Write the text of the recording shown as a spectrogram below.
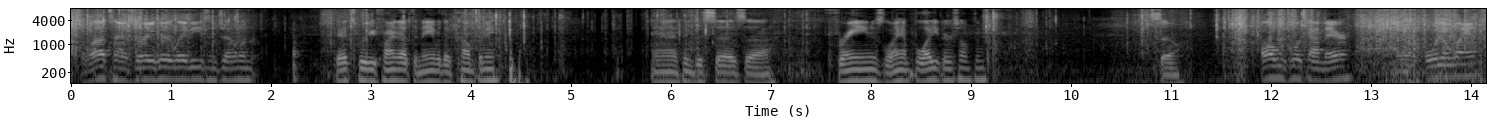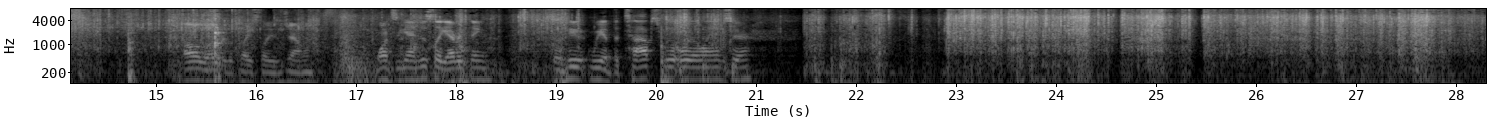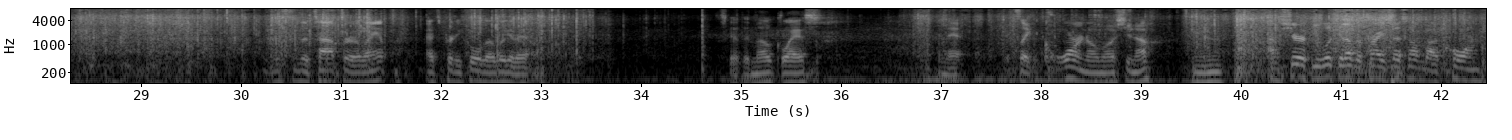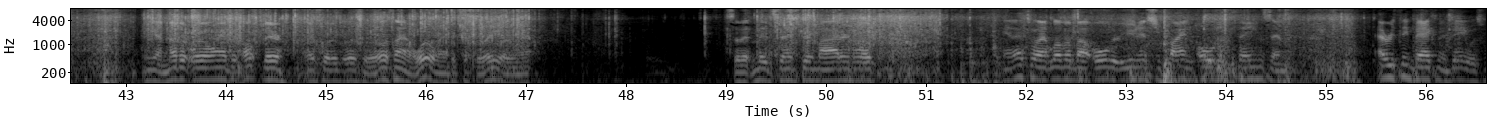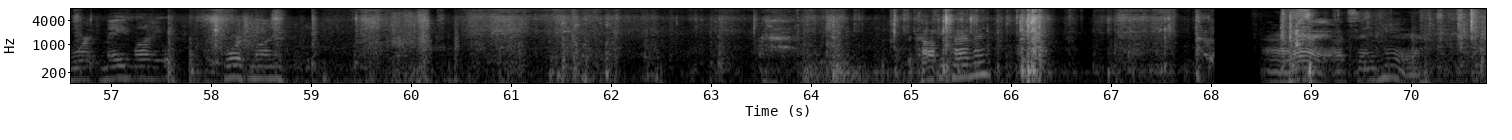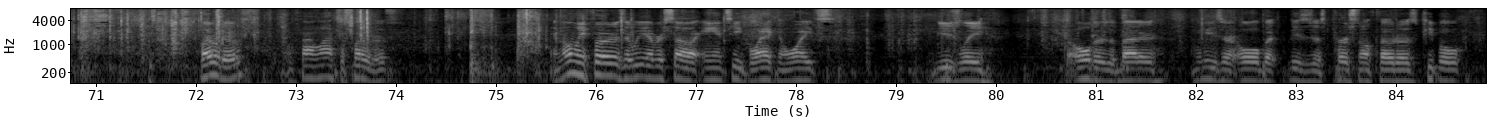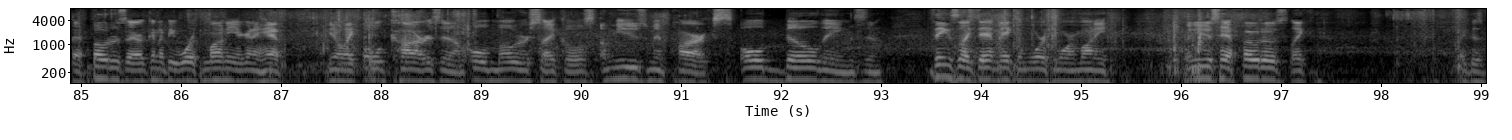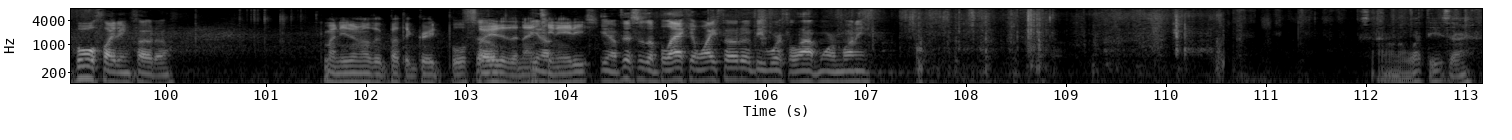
A lot of times, right here, ladies and gentlemen, that's where you find out the name of the company. And I think this says uh, Frames Lamplight or something. So, always look on there. Uh, oil lamps all over the place, ladies and gentlemen. Once again, just like everything. So here we have the tops for the oil lamps here. The top for a lamp. That's pretty cool though. Look at that. It's got the milk glass. And that it's like corn almost, you know? Mm-hmm. I'm sure if you look it up, it probably says something about corn. And you got another oil lamp. Oh, there. That's what it goes. Well, it's not an oil lamp, it's just a regular lamp. So that mid-century modern look. And that's what I love about older units. You find older things and everything back in the day was worth made money, was worth money. The coffee there? Alright, what's in here? Photos. We found lots of photos. And the only photos that we ever saw are antique black and whites. Usually, the older the better. These are old, but these are just personal photos. People, that photos that are going to be worth money are going to have, you know, like old cars and um, old motorcycles, amusement parks, old buildings, and things like that make them worth more money. When you just have photos like, like this bullfighting photo. Come on, you don't know about the great So, bullfight of the you know, 1980s? You know, if this is a black and white photo, it'd be worth a lot more money. So I don't know what these are.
